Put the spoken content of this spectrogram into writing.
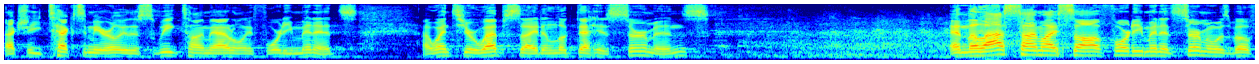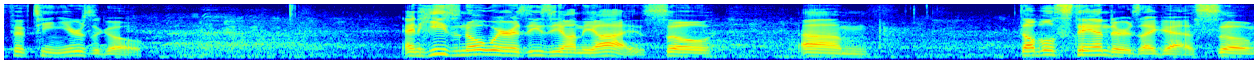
Actually, he texted me earlier this week telling me I had only 40 minutes. I went to your website and looked at his sermons. And the last time I saw a 40 minute sermon was about 15 years ago. And he's nowhere as easy on the eyes. So, um, double standards, I guess. So,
